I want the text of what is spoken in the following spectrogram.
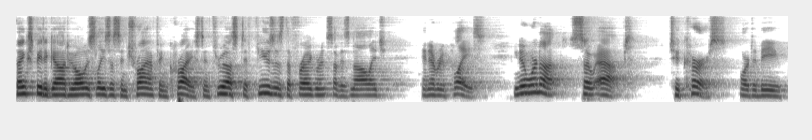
Thanks be to God who always leads us in triumph in Christ and through us diffuses the fragrance of his knowledge in every place. You know, we're not so apt to curse or to be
